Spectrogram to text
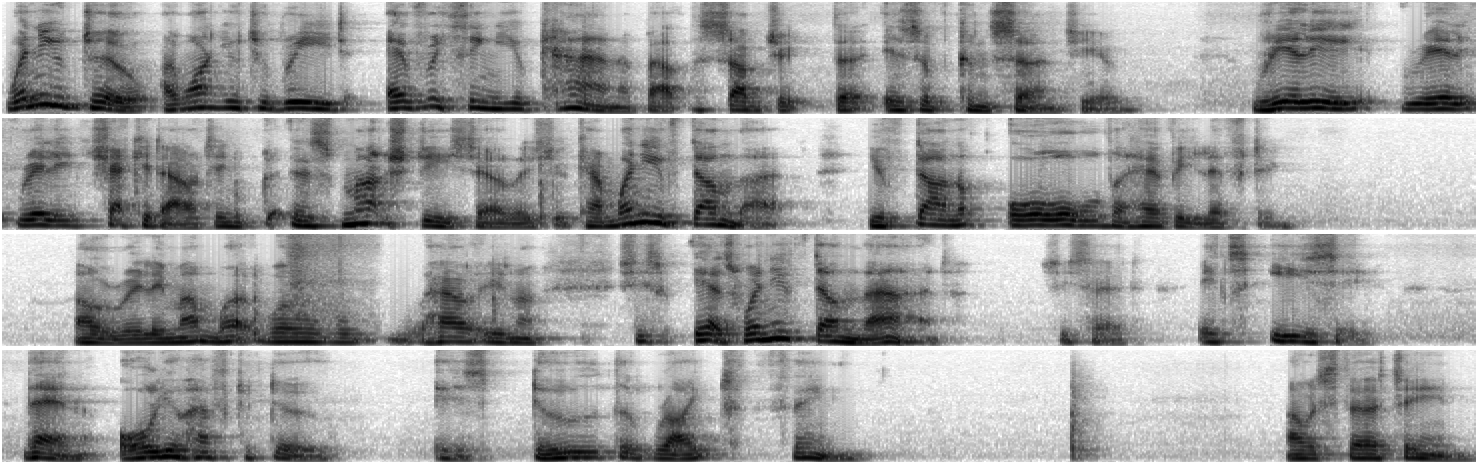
when you do, I want you to read everything you can about the subject that is of concern to you really, really, really check it out in as much detail as you can. When you've done that, you've done all the heavy lifting. Oh, really, mum? Well, well, how, you know, she's, yes, when you've done that, she said, it's easy. Then all you have to do is do the right thing. I was 13.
